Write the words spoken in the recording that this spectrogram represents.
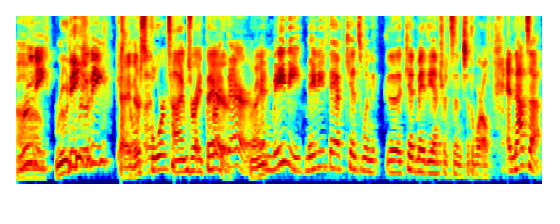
Rudy. Um, Rudy. Rudy. Okay, there's four times right there. Right there. Right. And maybe, maybe if they have kids when the, the kid made the entrance into the world. And that's a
